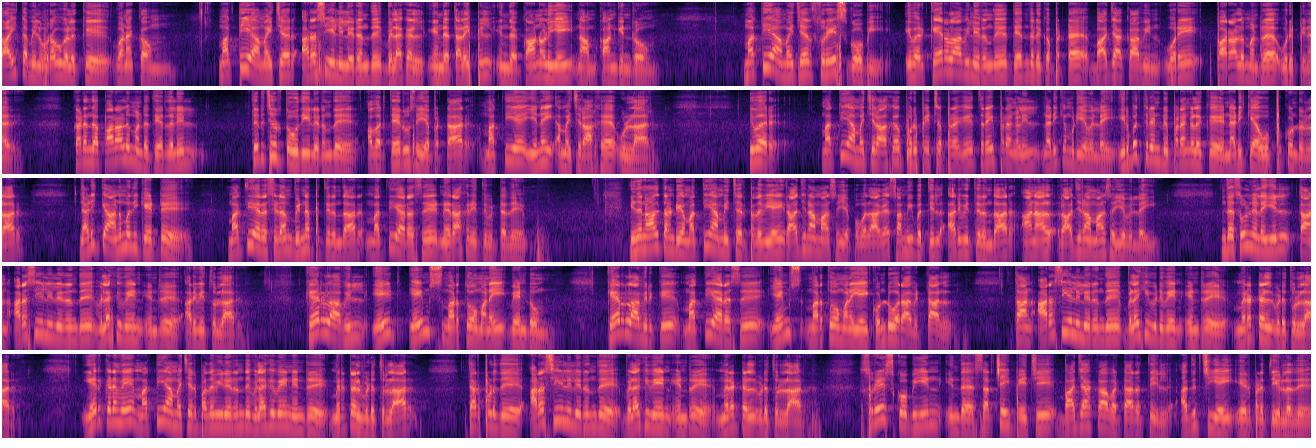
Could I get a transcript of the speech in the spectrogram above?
தாய் தமிழ் உறவுகளுக்கு வணக்கம். மத்திய அமைச்சர் அரசியலிலிருந்து விலகல் என்ற தலைப்பில் இந்த காணொளியை நாம் காண்கின்றோம். மத்திய அமைச்சர் சுரேஷ் கோபி இவர் கேரளாவிலிருந்து தேர்ந்தெடுக்கப்பட்ட பாஜகவின் ஒரே பாராளுமன்ற உறுப்பினர். கடந்த பாராளுமன்ற தேர்தலில் திருச்சூர் தொகுதியிலிருந்து அவர் தேர்வு செய்யப்பட்டார் மத்திய இணை அமைச்சராக உள்ளார். இவர் மத்திய அமைச்சராக பொறுப்பேற்ற பிறகு திரைப்படங்களில் நடிக்க முடியவில்லை. இருபத்தி ரெண்டு படங்களுக்கு நடிக்க ஒப்புக்கொண்டுள்ளார். நடிக்க அனுமதி கேட்டு மத்திய அரசிடம் விண்ணப்பித்திருந்தார். மத்திய அரசு நிராகரித்து விட்டது. இதனால் தன்னுடைய மத்திய அமைச்சர் பதவியை ராஜினாமா செய்யப் போவதாக சமீபத்தில் அறிவித்திருந்தார். ஆனால் ராஜினாமா செய்யவில்லை. இந்த சூழ்நிலையில் தான் அரசியலிலிருந்து விலகுவேன் என்று அறிவித்துள்ளார். கேரளாவில் எய்ட் எய்ம்ஸ் மருத்துவமனை வேண்டும். கேரளாவிற்கு மத்திய அரசு எய்ம்ஸ் மருத்துவமனையை கொண்டு வராவிட்டால் தான் அரசியலிலிருந்து விலகி விடுவேன் என்று மிரட்டல் விடுத்துள்ளார். ஏற்கனவே மத்திய அமைச்சர் பதவியிலிருந்து விலகுவேன் என்று மிரட்டல் விடுத்துள்ளார். தற்பொழுது அரசியலிலிருந்து விலகுவேன் என்று மிரட்டல் விடுத்துள்ளார். சுரேஷ் கோபியின் இந்த சர்ச்சை பேச்சு பாஜக வட்டாரத்தில் அதிர்ச்சியை ஏற்படுத்தியுள்ளது.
